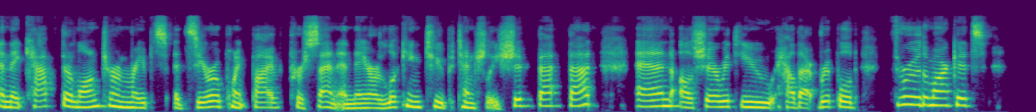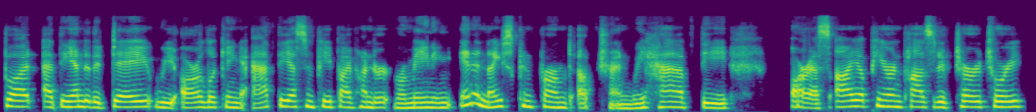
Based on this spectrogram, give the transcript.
and they capped their long term rates at 0.5%. And they are looking to potentially shift back that. And I'll share with you how that rippled through the markets. But at the end of the day, we are looking at the S&P 500 remaining in a nice confirmed uptrend. We have the RSI up here in positive territory,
